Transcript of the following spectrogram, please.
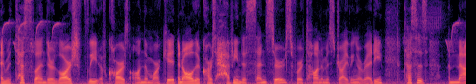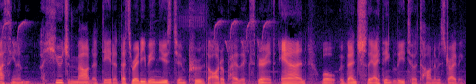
And with Tesla and their large fleet of cars on the market and all their cars having the sensors for autonomous driving already, Tesla's amassing an a huge amount of data that's already being used to improve the autopilot experience and will eventually, I think, lead to autonomous driving.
